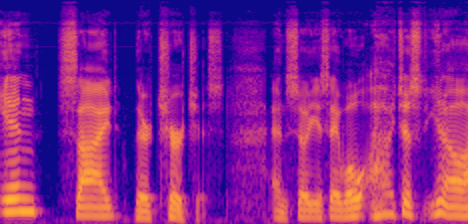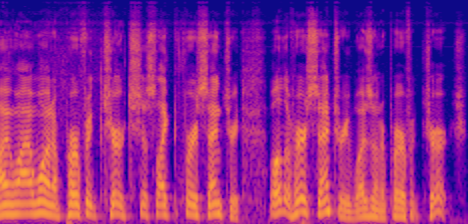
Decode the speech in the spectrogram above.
inside their churches. And so you say, well, I just, you know, I, I want a perfect church just like the first century. Well, the first century wasn't a perfect church.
